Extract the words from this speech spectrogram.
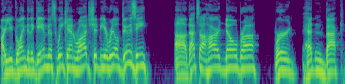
are you going to the game this weekend, Rod? Should be a real doozy. Uh, that's a hard no, brah. We're heading back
